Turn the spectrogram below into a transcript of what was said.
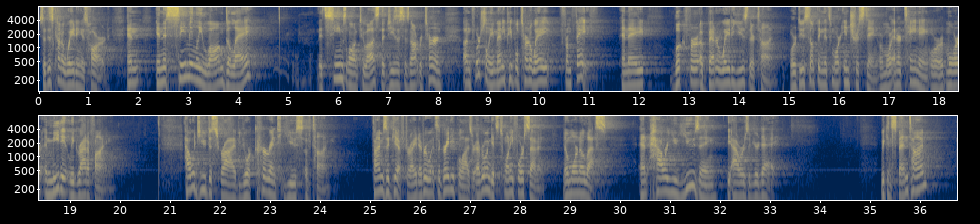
So, this kind of waiting is hard. And in this seemingly long delay, it seems long to us that Jesus has not returned. Unfortunately, many people turn away from faith and they look for a better way to use their time or do something that's more interesting or more entertaining or more immediately gratifying. How would you describe your current use of time? Time is a gift, right? Everyone, it's a great equalizer. Everyone gets 24 7, no more, no less. And how are you using the hours of your day? We can spend time,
